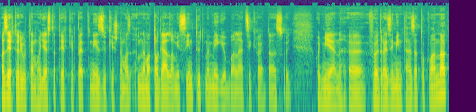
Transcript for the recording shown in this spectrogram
Azért örültem, hogy ezt a térképet nézzük, és nem, az, nem a tagállami szintűt, mert még jobban látszik rajta az, hogy, hogy milyen földrajzi mintázatok vannak.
